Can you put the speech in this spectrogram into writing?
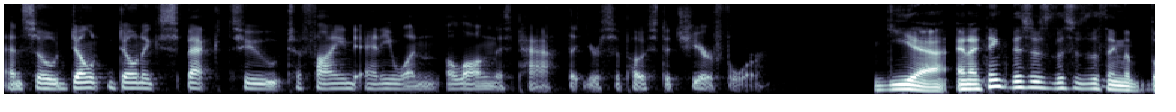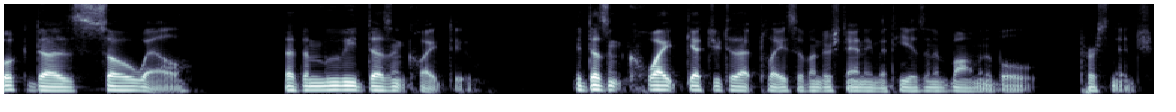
and so don't don't expect to to find anyone along this path that you're supposed to cheer for. Yeah, and I think this is this is the thing the book does so well that the movie doesn't quite do. It doesn't quite get you to that place of understanding that he is an abominable personage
